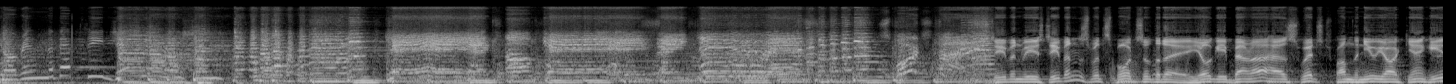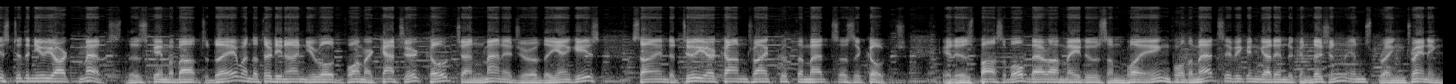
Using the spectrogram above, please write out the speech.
You're in the Pepsi. Stephen B. Stevens with Sports of the Day. Yogi Berra has switched from the New York Yankees to the New York Mets. This came about today when the 39-year-old former catcher, coach, and manager of the Yankees signed a two-year contract with the Mets as a coach. It is possible Berra may do some playing for the Mets if he can get into condition in spring training.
